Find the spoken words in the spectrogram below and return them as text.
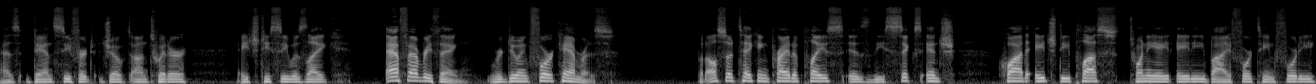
As Dan Seifert joked on Twitter, HTC was like, F everything, we're doing four cameras. But also taking pride of place is the 6 inch Quad HD Plus 2880 by 1440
